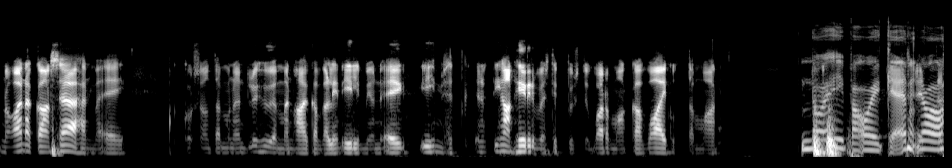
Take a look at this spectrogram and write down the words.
no ainakaan säähän me ei kun se on tämmöinen lyhyemmän aikavälin ilmiö, niin ei ihmiset nyt ihan hirveästi pysty varmaankaan vaikuttamaan. No eipä oikein, että, joo.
